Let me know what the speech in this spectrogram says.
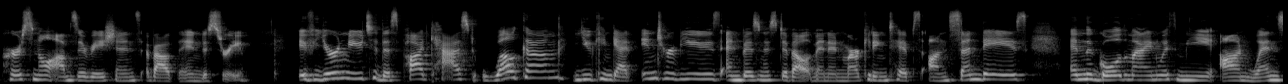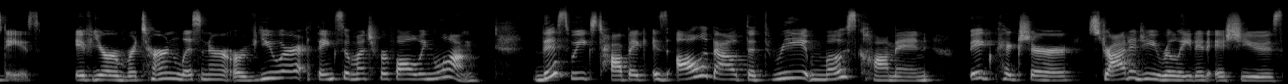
personal observations about the industry. If you're new to this podcast, welcome. You can get interviews and business development and marketing tips on Sundays and the gold mine with me on Wednesdays. If you're a return listener or viewer, thanks so much for following along. This week's topic is all about the three most common big picture strategy related issues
